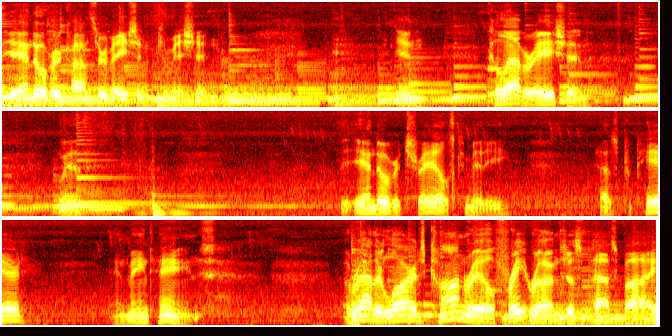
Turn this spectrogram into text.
the Andover Conservation Commission in collaboration the Andover Trails Committee has prepared and maintains a rather large Conrail freight run just passed by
